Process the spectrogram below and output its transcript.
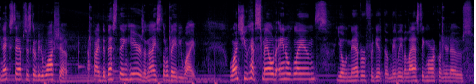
Next step is just gonna be to wash up. I find the best thing here is a nice little baby wipe. Once you have smelled anal glands, you'll never forget them. They leave a lasting mark on your nose.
